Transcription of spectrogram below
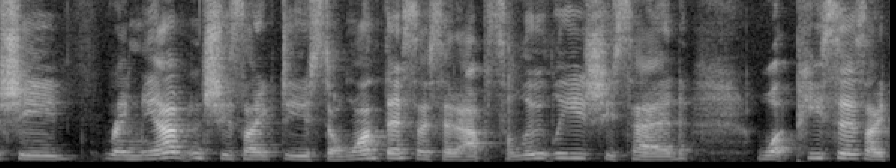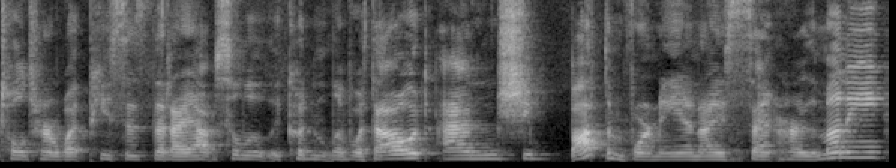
she rang me up and she's like, Do you still want this? I said, Absolutely. She said, what pieces. I told her what pieces that I absolutely couldn't live without, and she bought them for me, and I sent her the money.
